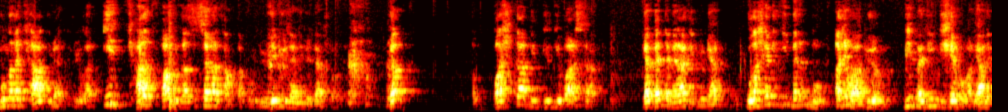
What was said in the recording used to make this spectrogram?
bunlara kağıt ürettiriyorlar. İlk kağıt fabrikası Semerkant'ta kuruluyor 751'den sonra. Ya başka bir bilgi varsa ya ben de merak ediyorum. Yani ulaşabildiğim benim bu. Acaba diyorum bilmediğim bir şey mi var? Yani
